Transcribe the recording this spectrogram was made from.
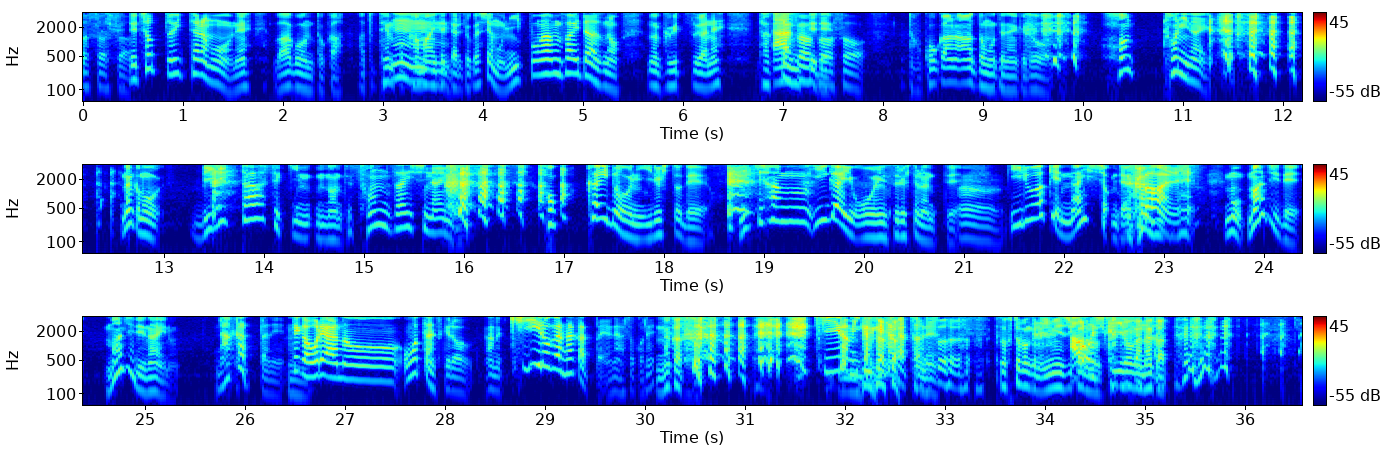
でちょっと行ったらもうねワゴンとかあと店舗構えてたりとかして、もう日本ハムファイターズののグッズがねたくさん売っててそうそどこかなと思ってないけど本当にない。なんかもうビジター席なんて存在しないみたいな北海道にいる人で日ハム以外を応援する人なんてうん。いるわけないっしょみたいなそう感じだね。もうマジでマジでないの。なかったね、うん。てか俺あのー思ったんですけどあの黄色がなかったよねあそこね。なかった。黄色見かけなかったね。なかそう。ソフトバンクのイメージカラーの黄色がなかった。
